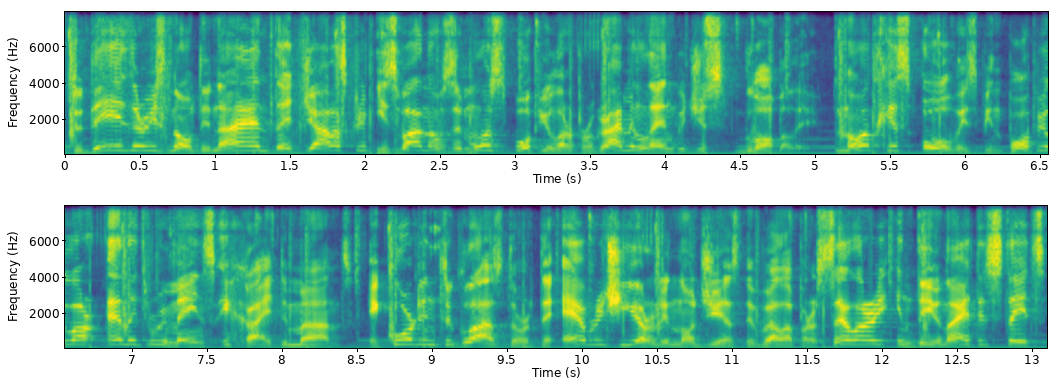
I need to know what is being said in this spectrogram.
Today there is no denying that JavaScript is one of the most popular programming languages globally. Node has always been popular and it remains a high demand. According to Glassdoor, the average yearly Node.js developer salary in the United States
